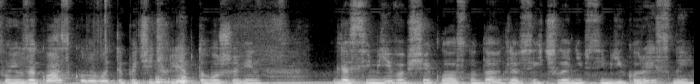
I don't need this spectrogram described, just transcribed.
свою закваску, виводьте, печіть хліб, того що він для сім'ї взагалі класно, да? для всіх членів сім'ї корисний.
